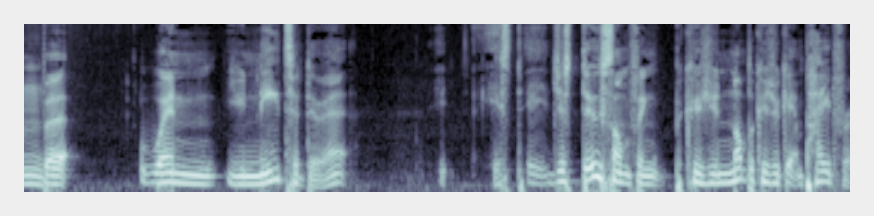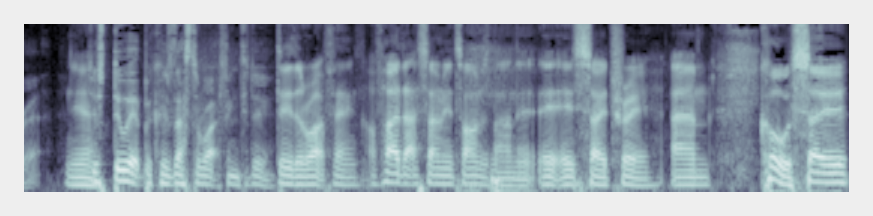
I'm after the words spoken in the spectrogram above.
Mm. but when you need to do it, it's, it, just do something because you're not because you're getting paid for it. Yeah. Just do it because that's the right thing to do. do the right thing. I've heard that so many times now, and it, it, it's so true. Um, cool. So,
